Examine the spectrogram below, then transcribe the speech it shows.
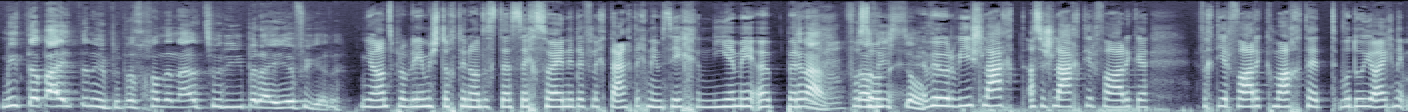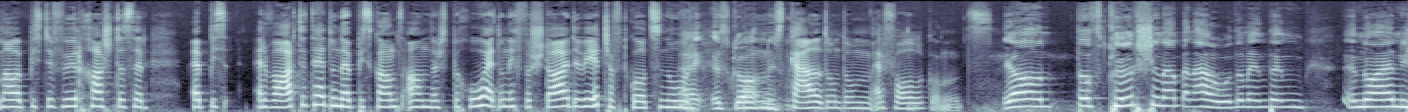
Mitarbeiter über. Das kann dann auch zu Reibereien führen. Ja, das Problem ist doch dann auch, dass, dass sich so einer vielleicht denkt, ich nehme sicher nie mehr jemanden Genau, von das so, ist so. Weil er wie schlecht, also schlechte Erfahrungen, einfach die Erfahrung gemacht hat, wo du ja eigentlich nicht mal etwas dafür kannst, dass er etwas erwartet hat und etwas ganz anderes bekommen hat. Und ich verstehe, in der Wirtschaft geht es nur Nein, es geht um nicht. Geld und um Erfolg. Und Ja, und das hörst du eben auch, oder? Wenn dann noch einmal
